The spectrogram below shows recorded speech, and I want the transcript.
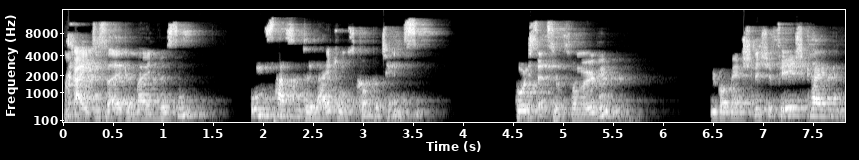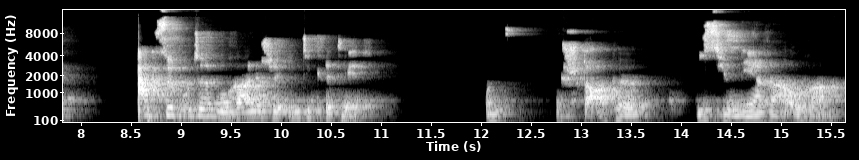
breites Allgemeinwissen, umfassende Leitungskompetenzen, Durchsetzungsvermögen, übermenschliche Fähigkeiten, absolute moralische Integrität und eine starke visionäre Aura.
